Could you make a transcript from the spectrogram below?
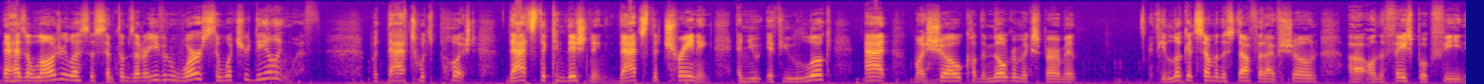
that has a laundry list of symptoms that are even worse than what you're dealing with. But that's what's pushed. That's the conditioning. That's the training. And you if you look at my show called The Milgram Experiment, if you look at some of the stuff that I've shown uh, on the Facebook feed,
